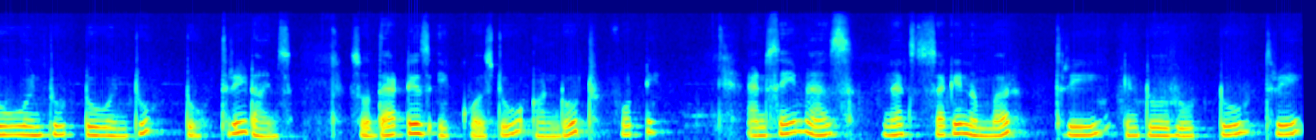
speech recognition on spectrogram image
2 into 2 into 2 3 times so, that is equals to under root 40 and same as next second number 3 into root 2 3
